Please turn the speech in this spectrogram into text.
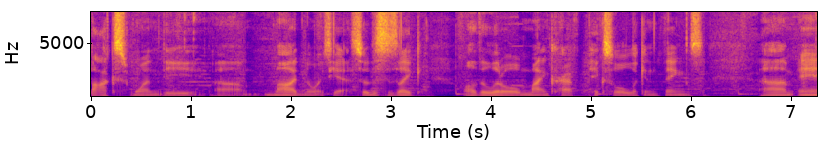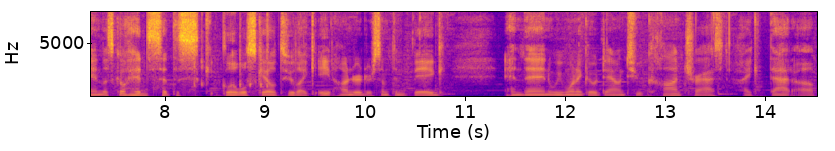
box one, the um, mod noise. Yeah, so this is like all the little Minecraft pixel looking things. Um, and let's go ahead and set the global scale to like 800 or something big. And then we want to go down to contrast, hike that up.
